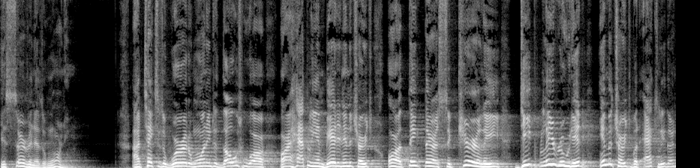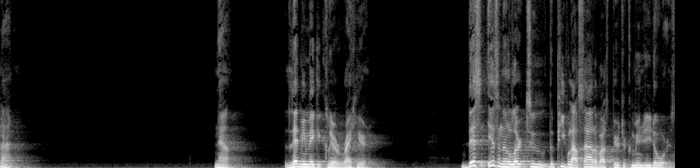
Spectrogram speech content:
is serving as a warning. Our text is a word of warning to those who are, are happily embedded in the church or think they're securely, deeply rooted in the church, but actually they're not. Now, let me make it clear right here. This isn't an alert to the people outside of our spiritual community doors.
